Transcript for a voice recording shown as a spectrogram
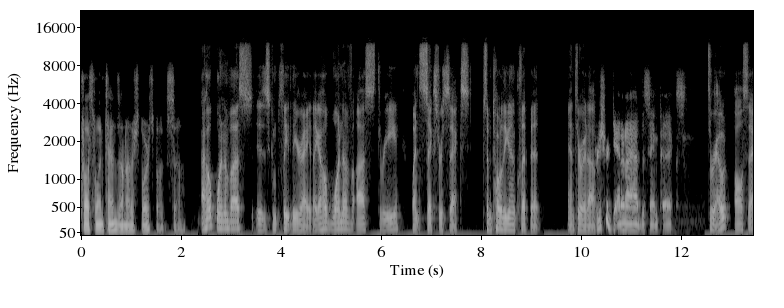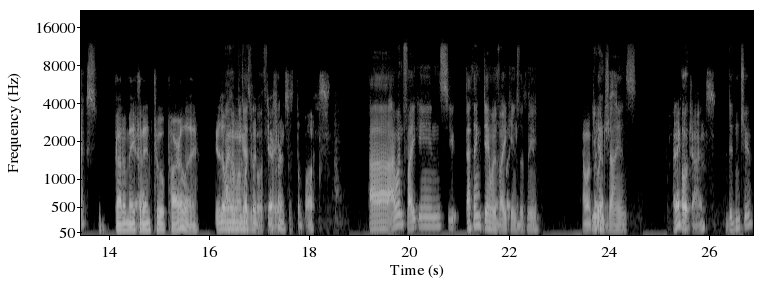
110s on other sports books. So, I hope one of us is completely right. Like I hope one of us three went six for six. Because I'm totally gonna clip it and throw it up Pretty sure Dan and I had the same picks. throughout all six. got to make it into a parlay. You're the only one guys with the both right. difference is the Bucks. Uh, I went Vikings. You, I think Dan went I went Vikings with me. I went You went Giants, I didn't Oh. go Giants. didn't you?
